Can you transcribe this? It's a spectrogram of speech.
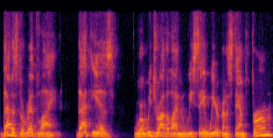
That is the red line. That is where we draw the line and we say we are going to stand firm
